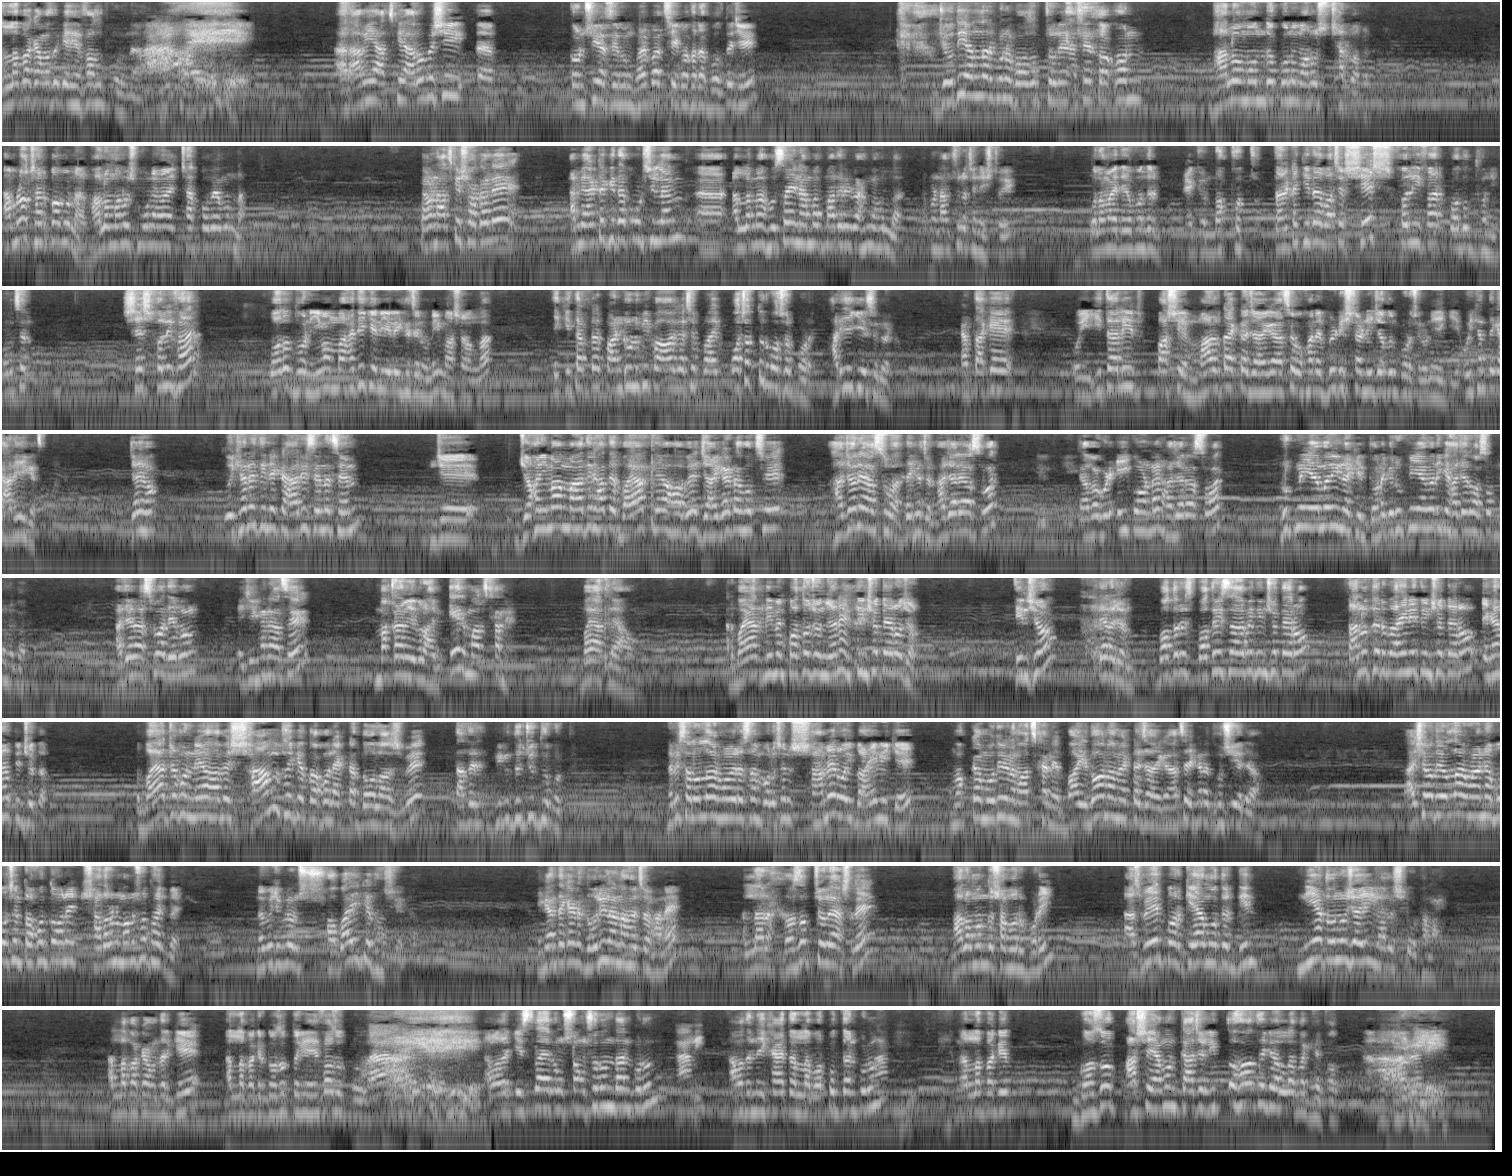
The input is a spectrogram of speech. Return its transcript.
আল্লাহ পাক আমাদেরকে হেফাজত করুন। আর আমি আজকে আরও বেশি কনসিয়াস এবং ভয় পাচ্ছি কথাটা বলতে যে, যদি আল্লাহর কোনো গজব চলে আসে, তখন ভালো মন্দ কোনো মানুষ ছাড় পাবে না। আমরাও ছাড় পাবো না, ভালো মানুষ মনে হয় ছাড় পাবে এমন না। কারণ আজকে সকালে আমি একটা কিতাব পড়ছিলাম আল্লামা হুসাইন আহমদ মাদারি রহমুল্লাহ আপনার নাম শুনেছেন নিশ্চয়ই ওলামাই দেববন্ধের একজন নক্ষত্র। তার একটা কিতাব আছে, শেষ খলিফার পদধ্বনি, বলছেন? শেষ খলিফার পদধ্বনি, ইমাম মাহাদিকে নিয়ে লিখেছেন উনি, মাশাআল্লাহ। এই কিতাবটার পাণ্ডুলিপি পাওয়া গেছে প্রায় পঁচাত্তর বছর পরে, হারিয়ে গিয়েছিল এটা। তাকে ওই ইতালির পাশে মাল্টা একটা জায়গা আছে, ওখানে ব্রিটিশরা নির্যাতন করেছিল নিয়ে গিয়ে, ওইখান থেকে হারিয়ে গেছে। যাই হোক, ওইখানে তিনি একটা হারিস এনেছেন যে, যখন ইমাম মাহাদির হাতে বায়াত নেওয়া হবে, জায়গাটা হচ্ছে হাজারে আসওয়াদ, দেখেছেন? হাজারে কাবাগড় এই কর্নার, হাজারে আসওয়াদ। রুকনি ইয়ামানি না কিন্তু, অনেকে রুকনি ইয়ামানিকে হাজার আসওয়াদ মনে করে। হাজার আসওয়াদ এবং এই যেখানে আছে মাকাম ইব্রাহিম। এর মাঝখানে বায়াত নেওয়া হবে। আর বায়াত নেবেন কতজন জানেন? তিনশো তেরো জন। তিনশো তেরো জন। বদর বদরি সাহাবি তিনশো তেরো, তালুতের বাহিনী তিনশো তেরো, এখানেও তিনশো তেরো। বায়াত যখন নেওয়া হবে, শাম থেকে তখন একটা দল আসবে তাদের বিরুদ্ধে যুদ্ধ করতে। নবী সাল্লাম বলেছেন, শামের ওই বাহিনীকে মক্কা মদিনার মাঝখানে বাইদ নামে একটা জায়গা আছে, এখানে ধসিয়ে দেওয়া আইসা আল্লাহ বলছেন, তখন তো অনেক সাধারণ মানুষও থাকবে। নবীজি বললেন, সবাইকে ধসিয়ে দাও এখান থেকে একটা দলিল আনা হয়েছে ওখানে। আল্লাহর গজব চলে আসলে ভালো মন্দ সবার উপরেই আসবে। এরপর কেয়ামতের দিন নিয়াত অনুযায়ী মানুষকে ওঠানো হবে। আল্লাহ পাক আমাদেরকে, আল্লাহ পাকের গজব থেকে হেফাজত করুন। আমাদেরকে ইসলাম এবং সংশোধন দান করুন। আমাদের এই খায়াত আল্লাহ বরকত দান করুন। আল্লাহ পাকের গজব আসে এমন কাজে লিপ্ত হওয়া থেকে আল্লাহ পাক হেফাজত।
